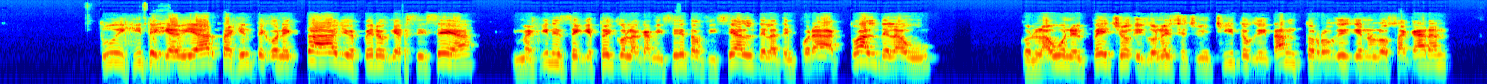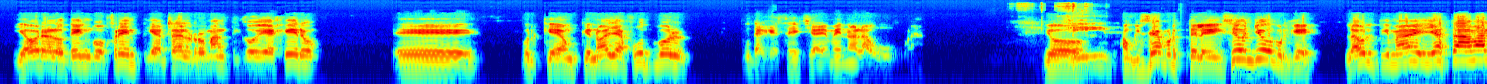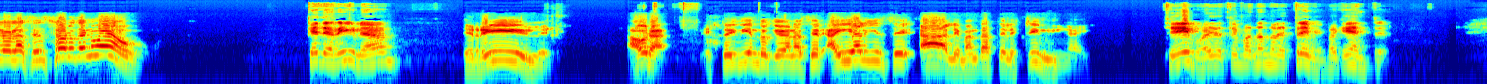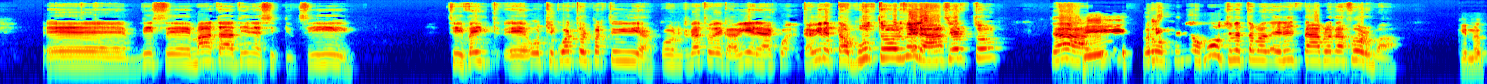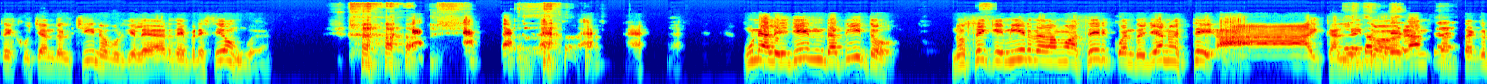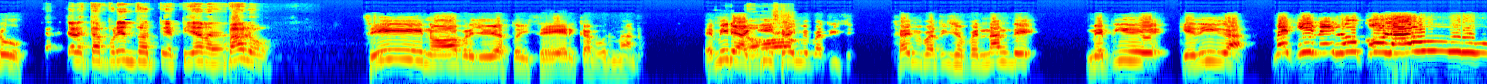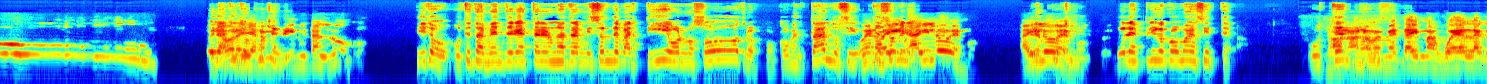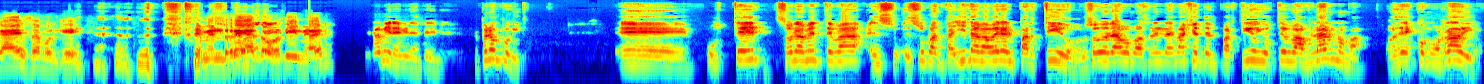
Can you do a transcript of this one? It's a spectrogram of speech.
tú dijiste que había harta gente conectada, yo espero que así sea. Imagínense que estoy con la camiseta oficial de la temporada actual de la U, con la U en el pecho y con ese chunchito que tanto rogué que no lo sacaran, y ahora lo tengo frente y atrás el romántico viajero, eh, porque aunque no haya fútbol, puta que se echa de menos a la U. Yo, Sí. aunque sea por televisión yo, porque la última vez ya estaba malo el ascensor de nuevo. Qué terrible, ¿ah? Terrible. Ahora, estoy viendo que van a hacer. Ahí alguien se. Ah, le mandaste el streaming ahí. Sí, pues ahí le estoy mandando el streaming para que entre. Eh, dice Mata, tiene sí, sí, sí 20, eh, 8 y cuarto del partido hoy día, con relato de Caviera. Caviera está a punto de volver, ¿ah? ¿cierto? Ya, Sí, lo hemos tenido mucho en esta, en esta plataforma. que no esté escuchando el chino porque le va a dar depresión, weón. Una leyenda, Tito. No sé qué mierda vamos a hacer cuando ya no esté. ¡Ay, Carlito Abraham Santa Cruz! ya le están poniendo el, el pijama de palo. Sí, no, pero yo ya estoy cerca, pues, hermano. Eh, mira, aquí No. Jaime Patricio, Jaime Patricio Fernández me pide que diga, ¡me tiene loco la U! Pero Oiga, ahora Tito, ya no me tiene tan loco. Tito, usted también debería estar en una transmisión de partido con nosotros, pues, comentando. Si Bueno, ahí, lo vemos. Ahí Pero lo vemos. Yo le explico cómo es el sistema. Usted No, no, no me metáis más hueá en la cabeza porque se me enreda todo. Dime, a ver. Pero mire, mire, mire, mire. Espera un poquito. Eh, usted solamente va en su, en su pantallita va a ver el partido. Nosotros le vamos a poner la imagen del partido y usted va a hablar nomás. O sea, es como radio.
